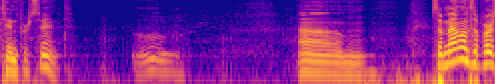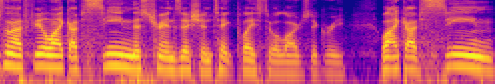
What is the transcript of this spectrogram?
10%. Ooh. Um, so Madeline's a person I feel like I've seen this transition take place to a large degree. Like I've seen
